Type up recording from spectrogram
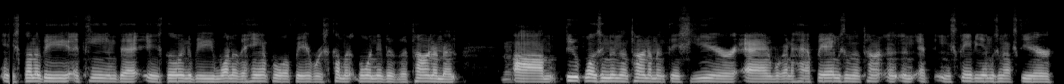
It's going to be a team that is going to be one of the handful of favorites coming going into the tournament. Mm-hmm. Um, Duke wasn't in the tournament this year, and we're going to have fans in the tur- in, in, in the stadiums next year.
